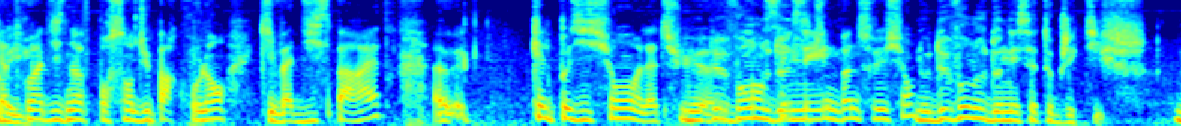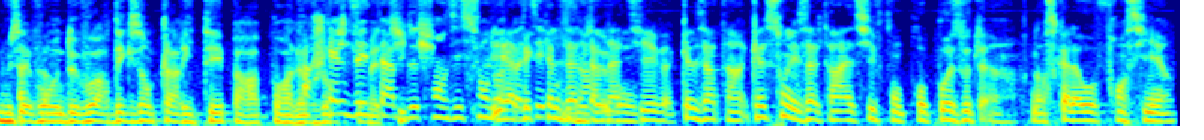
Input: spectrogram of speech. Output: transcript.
99% du parc roulant qui va disparaître. Euh, quelle position là-dessus Nous devons nous donner une bonne solution? Nous devons nous donner cet objectif. Nous avons un devoir d'exemplarité par rapport à l'urgence climatique. Quelles étapes de transition Et avec quelles alternatives? Quelles, sont les alternatives qu'on propose dans ce cas-là aux Franciliens?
